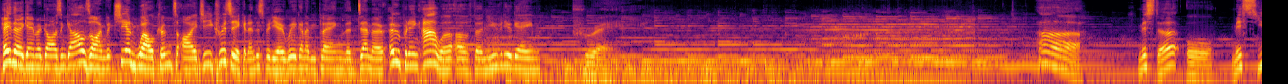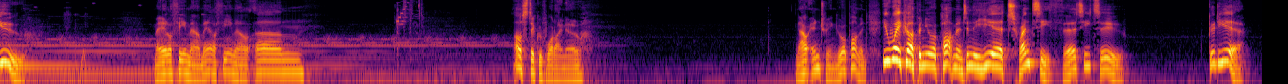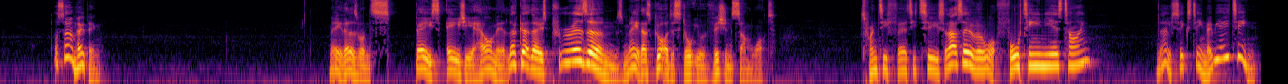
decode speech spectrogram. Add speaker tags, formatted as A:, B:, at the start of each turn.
A: Hey there gamer guys and gals, I'm Richie and welcome to IG Critic and in this video we're going to be playing the demo opening hour of the new video game Prey. Ah, Mr. or Miss Yu. Male or female, male or female, um... I'll stick with what I know. Now entering your apartment. You wake up in your apartment in the year 2032. Good year. Or so I'm hoping. Mate, that is one space agey helmet. Look at those prisms. Mate, that's got to distort your vision somewhat. 2032. So that's over, what, 14 years' time? No, 16, maybe 18.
